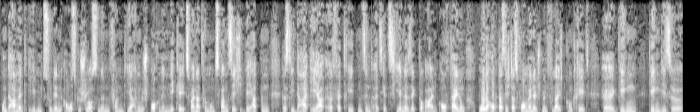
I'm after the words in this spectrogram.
und damit eben zu den ausgeschlossenen von dir angesprochenen Nikkei 225 Werten, dass die da eher äh, vertreten sind als jetzt hier in der sektoralen Aufteilung oder auch, dass sich das Fondsmanagement vielleicht konkret äh, gegen gegen diese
